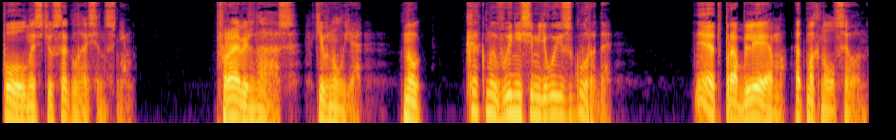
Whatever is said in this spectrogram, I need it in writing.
полностью согласен с ним. «Правильно, Ас», — кивнул я. «Но как мы вынесем его из города?» «Нет проблем», — отмахнулся он.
